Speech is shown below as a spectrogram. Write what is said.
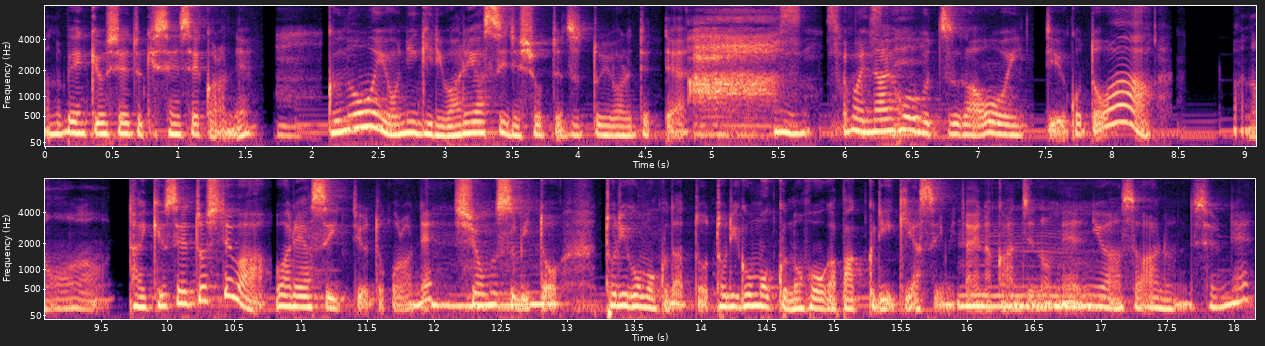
あの勉強してる時先生からねうん。具の多いおにぎり割れやすいでしょってずっと言われてて、ああ、うん。そやっぱり内包物が多いっていうことはあの耐久性としては割れやすいっていうところね。塩結びと鶏五目だと鶏五目の方がばっくりいきやすいみたいな感じのねうん。ニュアンスはあるんですよね。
